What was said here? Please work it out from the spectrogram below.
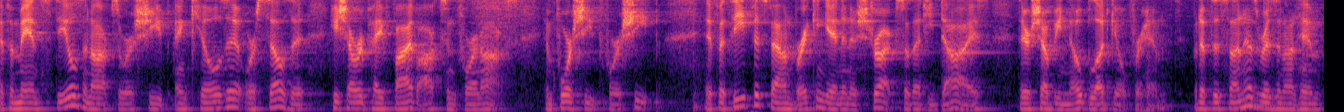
If a man steals an ox or a sheep and kills it or sells it, he shall repay five oxen for an ox, and four sheep for a sheep. If a thief is found breaking in and is struck so that he dies, there shall be no blood guilt for him. But if the sun has risen on him,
